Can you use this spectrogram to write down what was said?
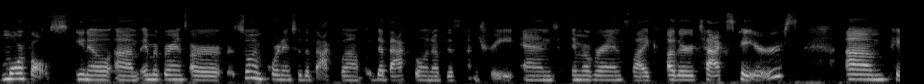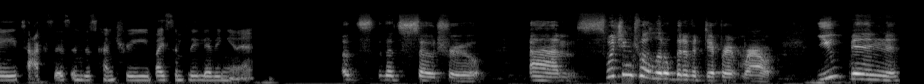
more false. You know, um, immigrants are so important to the backbone, the backbone of this country, and immigrants, like other taxpayers, um, pay taxes in this country by simply living in it. That's that's so true. Um, switching to a little bit of a different route, you've been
